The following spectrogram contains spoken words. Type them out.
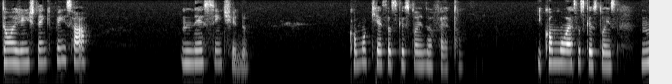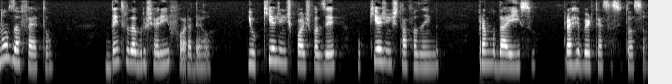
Então a gente tem que pensar nesse sentido. Como que essas questões afetam? E como essas questões nos afetam dentro da bruxaria e fora dela? E o que a gente pode fazer, o que a gente está fazendo para mudar isso, para reverter essa situação?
